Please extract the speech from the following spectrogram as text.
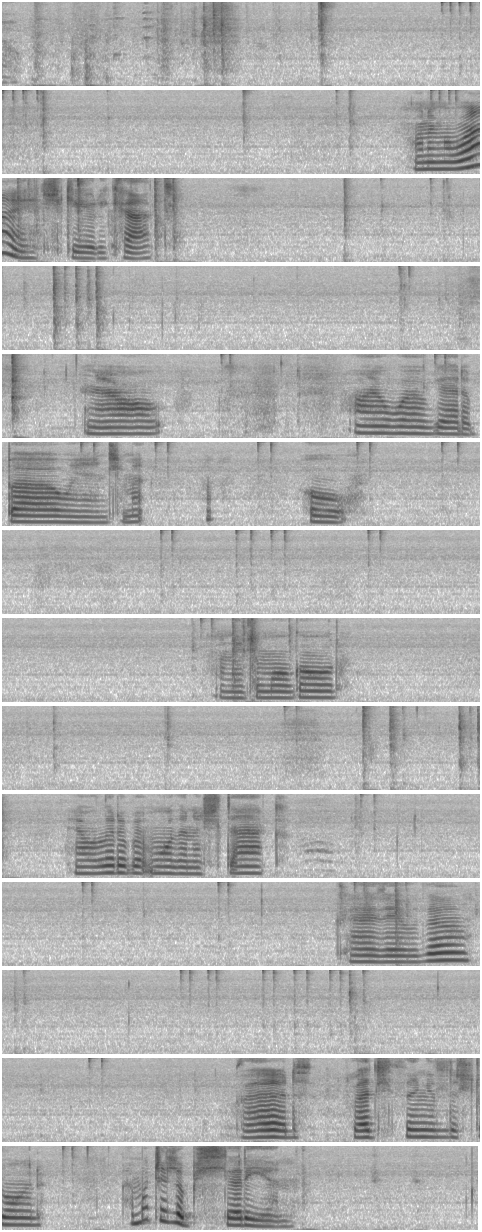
Running away. scaredy cat. Now I will get a bow and some. Oh. I need some more gold. Now a little bit more than a stack. Okay, there we go. Red, red thing is destroyed. How much is obsidian?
